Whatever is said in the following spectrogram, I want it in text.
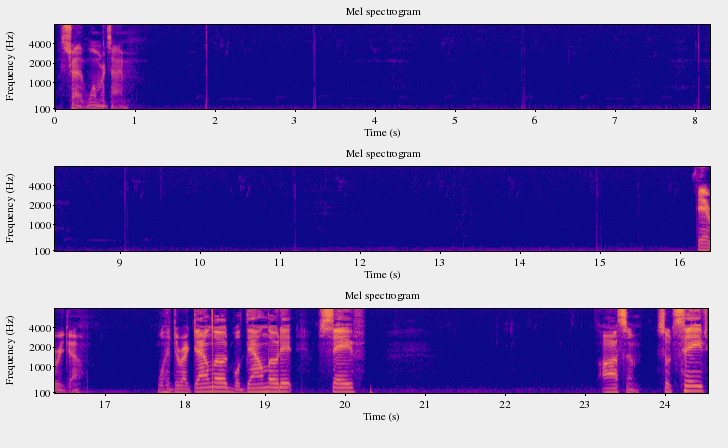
Let's try that one more time. There we go. We'll hit direct download. We'll download it, save. Awesome. So it's saved.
